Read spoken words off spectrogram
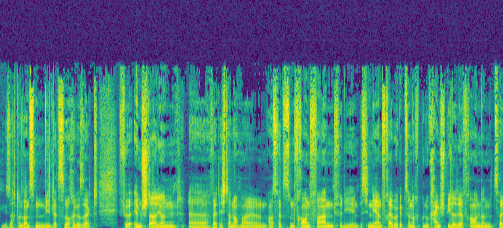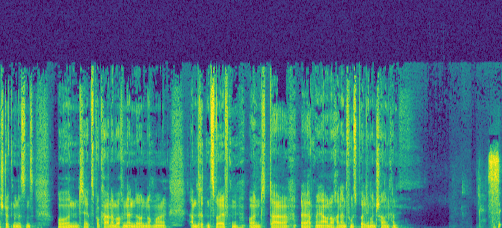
Wie gesagt, ansonsten, wie letzte Woche gesagt, für im Stadion äh, werde ich dann nochmal auswärts zu den Frauen fahren. Für die ein bisschen näher in Freiburg gibt's ja noch genug Heimspiele der Frauen, dann mit zwei Stück mindestens. Und jetzt Pokal am Wochenende und nochmal am 3.12. Und da äh, hat man ja auch noch anderen Fußball, den man schauen kann. Es ist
